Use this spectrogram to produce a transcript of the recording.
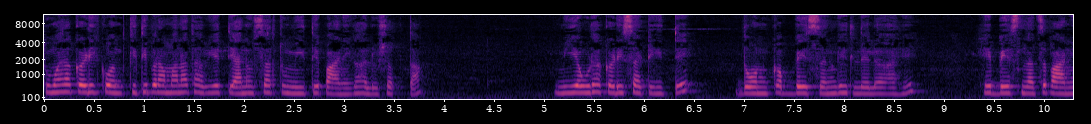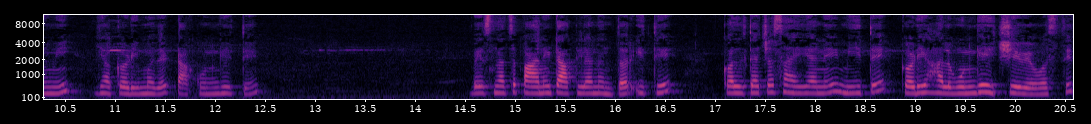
तुम्हाला कढी कोण किती प्रमाणात हवी आहे त्यानुसार तुम्ही इथे पाणी घालू शकता. मी एवढ्या कढीसाठी इथे दोन कप बेसन घेतलेलं आहे. हे बेसनाचं पाणी मी ह्या कढीमध्ये टाकून घेते. बेसनाचं पाणी टाकल्यानंतर इथे कलत्याच्या साह्याने मी इथे कढी हलवून घ्यायची आहे व्यवस्थित.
